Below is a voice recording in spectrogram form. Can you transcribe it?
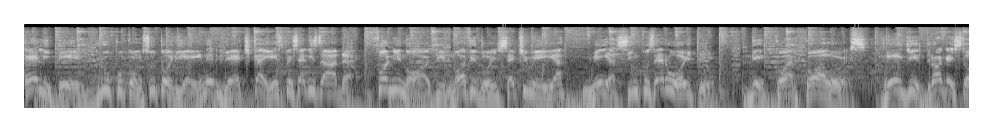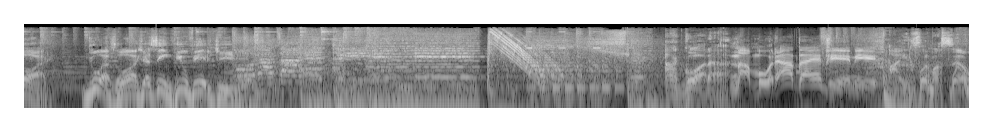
LT Grupo Consultoria Energética Especializada. Fone 99276-6508. Decor Colors. Rede Droga Store. Duas lojas em Rio Verde. Agora, na Morada FM, a informação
